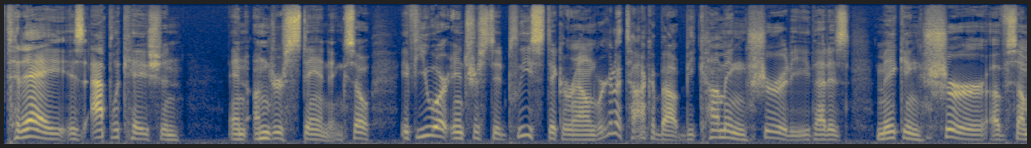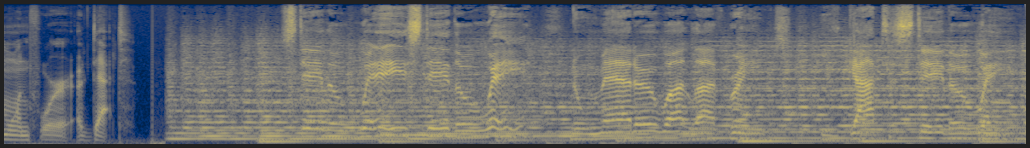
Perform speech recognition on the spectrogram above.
today is application and understanding. So if you are interested, please stick around. We're going to talk about becoming surety, that is, making sure of someone for a debt. Stay the way, stay the way, no matter what life brings. You've got to stay the way.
